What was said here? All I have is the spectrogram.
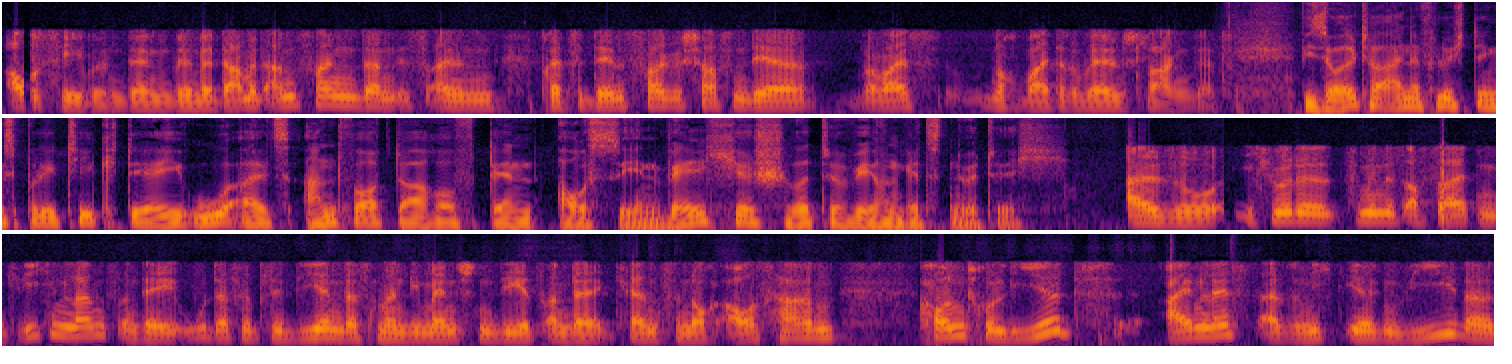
aushebeln. Denn wenn wir damit anfangen, dann ist ein Präzedenzfall geschaffen, der, wer weiß, noch weitere Wellen schlagen wird. Wie sollte eine Flüchtlingspolitik der EU als Antwort darauf denn aussehen? Welche Schritte wären jetzt nötig? Also, ich würde zumindest auf Seiten Griechenlands und der EU dafür plädieren, dass man die Menschen, die jetzt an der Grenze noch ausharren, kontrolliert einlässt, also nicht irgendwie. Da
